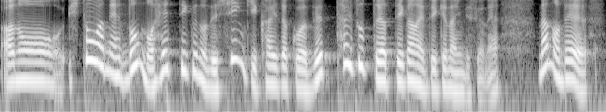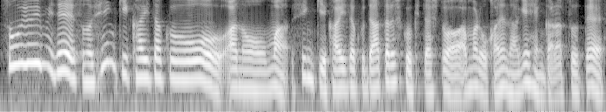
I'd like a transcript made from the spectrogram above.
あの、人はね、どんどん減っていくので、新規開拓は絶対ずっとやっていかないといけないんですよね。なので、そういう意味で、その新規開拓を構、あの、まあ、新規開拓で新しく来た人はあんまりお金投げへんからっつって、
